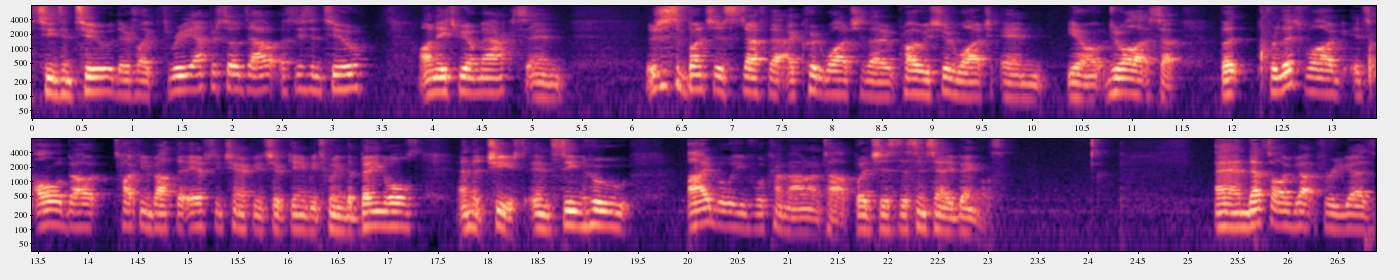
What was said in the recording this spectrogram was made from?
season two. There's like three episodes out of season two on HBO Max, and there's just a bunch of stuff that I could watch that I probably should watch, and you know, do all that stuff. But for this vlog, it's all about talking about the AFC Championship game between the Bengals and the Chiefs, and seeing who I believe will come out on top, which is the Cincinnati Bengals. And that's all I've got for you guys.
